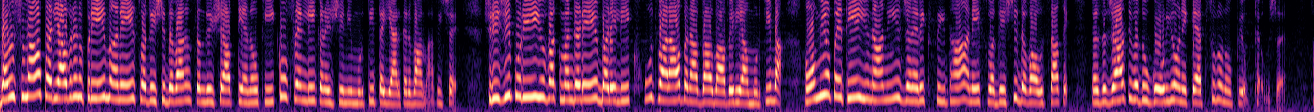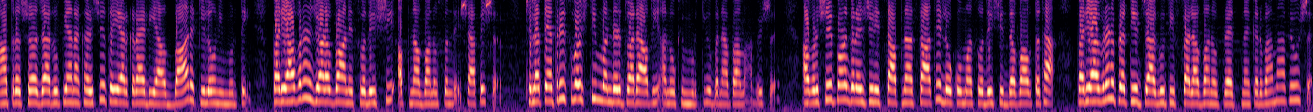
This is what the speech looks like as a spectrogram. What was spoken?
ભરૂચમાં પર્યાવરણ પ્રેમ અને સ્વદેશી દવાનો સંદેશ આપતી અનોખી ઇકો ફ્રેન્ડલી ગણેશજીની મૂર્તિ તૈયાર કરવામાં આવી છે. શ્રીજીપુરી યુવક મંડળે બળેલી ખો દ્વારા બનાવવામાં આવેલી આ મૂર્તિમાં હોમિયોપેથી યુનાની જેનેરિક સીધા અને સ્વદેશી દવાઓ સાથે દસ હજારથી વધુ ગોળીઓ અને કેપ્સ્યુલોનો ઉપયોગ થયો છે. માત્ર છ હજાર રૂપિયાના ખર્ચે તૈયાર કરાયેલી આ બાર કિલોની મૂર્તિ પર્યાવરણ જાળવવા અને સ્વદેશી અપનાવવાનો સંદેશ આપે છે. છેલ્લા તેત્રીસ વર્ષથી મંડળ દ્વારા આવી અનોખી મૂર્તિઓ બનાવવામાં આવી છે. આ વર્ષે પણ ગણેશજીની સ્થાપના સાથે લોકોમાં સ્વદેશી દવાઓ તથા પર્યાવરણ પ્રત્યે જાગૃતિ ફેલાવવાનો પ્રયત્ન કરવામાં આવ્યો છે.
